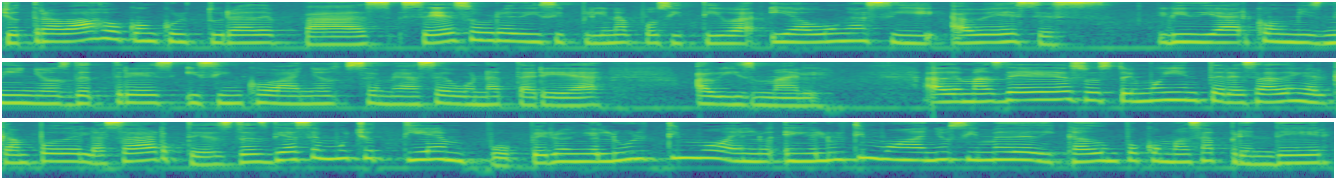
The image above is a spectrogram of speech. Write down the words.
Yo trabajo con cultura de paz, sé sobre disciplina positiva y aún así a veces lidiar con mis niños de 3 y 5 años se me hace una tarea abismal. Además de eso, estoy muy interesada en el campo de las artes desde hace mucho tiempo, pero en el último, en, el último año sí me he dedicado un poco más a aprender,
